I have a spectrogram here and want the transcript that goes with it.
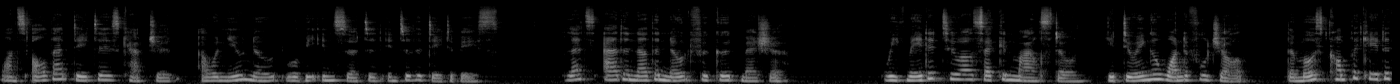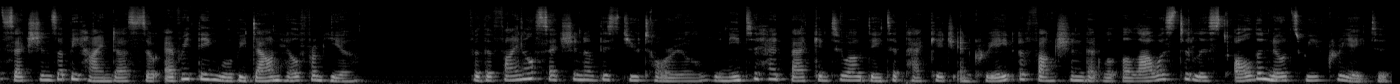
Once all that data is captured, our new note will be inserted into the database. Let's add another note for good measure. We've made it to our second milestone. You're doing a wonderful job. The most complicated sections are behind us, so everything will be downhill from here. For the final section of this tutorial, we need to head back into our data package and create a function that will allow us to list all the notes we've created.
